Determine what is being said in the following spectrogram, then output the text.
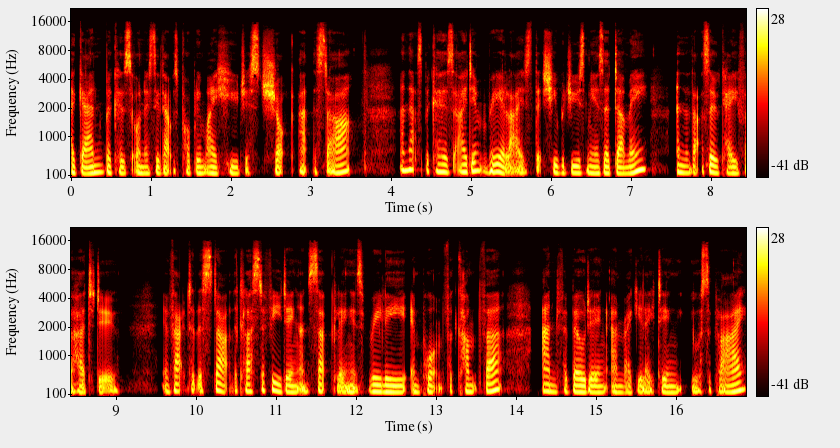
again, because honestly, that was probably my hugest shock at the start. And that's because I didn't realize that she would use me as a dummy and that that's okay for her to do. In fact, at the start, the cluster feeding and suckling is really important for comfort and for building and regulating your supply.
